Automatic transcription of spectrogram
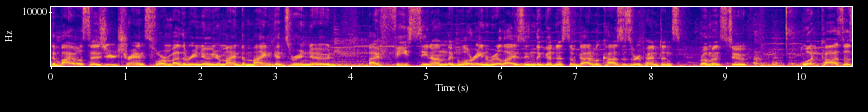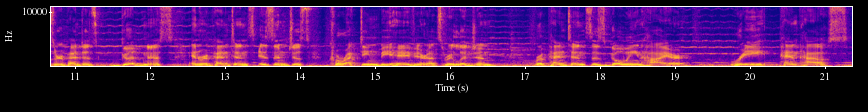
The Bible says you're transformed by the renew of your mind. The mind gets renewed by feasting on the glory and realizing the goodness of God. What causes repentance? Romans 2. What causes repentance? Goodness. And repentance isn't just correcting behavior, that's religion. Repentance is going higher. Repenthouse.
